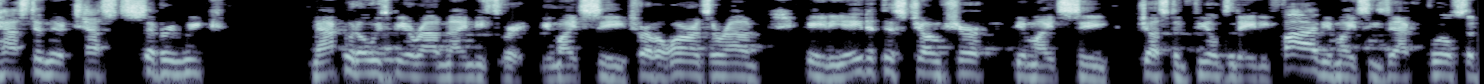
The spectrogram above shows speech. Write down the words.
passed in their tests every week, Mac would always be around 93. You might see Trevor Lawrence around 88 at this juncture. You might see Justin Fields at 85. You might see Zach Wilson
